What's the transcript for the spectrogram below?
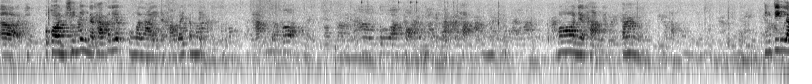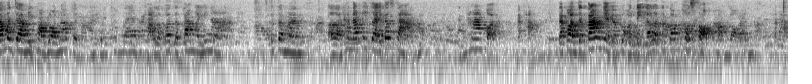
เอ่อ อีกชิ้นหนึ่งนะคะก็เรียกพวงมาลัยนะคะ ไว้ตำแหน่งนี้นะคะแล้วก็เอาตัวของค่ะหม้อเนี่ยค่ะ ตั้งนะคะจริงๆแล้วมันจะมีความร้อนมากกว่านี้ในช่วงแรกนะคะแล้วก็จะตั้งไว้ไม่นานก็จะมันถ้านับในใจก็สามถึงห้าก่อนนะคะ แต่ก่อนจะตั้งเนี่ยโดยปกติแล้วเราจะต้องทดสอบความร้อนนะคะ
